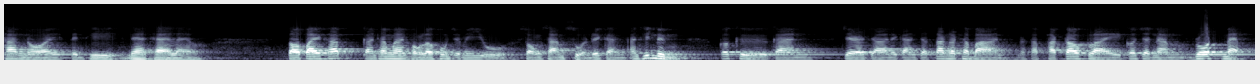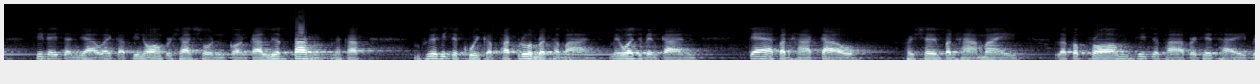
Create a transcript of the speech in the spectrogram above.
ข้างน้อยเป็นที่แน่แท้แล้ว ต่อไปครับการทำงานของเราคงจะมีอยู่2อสามส่วนด้วยกัน อันที่หนึ่งก็คือการเจรจาในการจัดตั้งรัฐบาลนะครับพรรคก้าวไกลก็จะนำรถแมพที่ได้สัญญาไว้กับพี่น้องประชาชนก่อนการเลือกตั้งนะครับ เพื่อที่จะคุยกับพรรคร่วมรัฐบาล ไม่ว่าจะเป็นการแก้ปัญหาเก่าเผชิญปัญหาใหม่ แล้วก็พร้อมที่จะพาประเทศไทยไป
